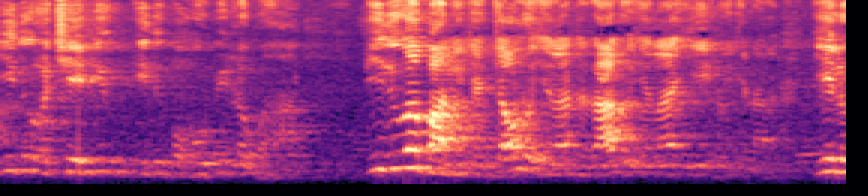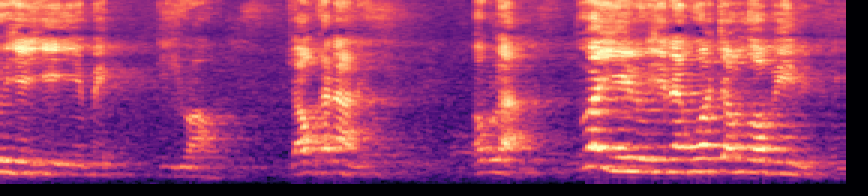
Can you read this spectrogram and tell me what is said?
ပြည်သူအခြေပြုပြည်သူဗဟိုပြုလုပ်ပါပြည်သူကဘာလို့ကျန်ကြောင်းလို့ကျင်လားတရားလို့ကျင်လားရေးလို့ကျင်လားရေးလို့ရေးရေးရေးပေးဒီရွာကိုကြောင်းခဏနေဟုတ်လား तू ကရေးလို့ကျင်တယ်ကိုကကြောင်းသွားပေးနေတယ်လေ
